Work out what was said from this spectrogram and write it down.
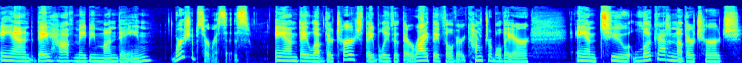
and they have maybe mundane worship services. And they love their church they believe that they're right they feel very comfortable there. And to look at another church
